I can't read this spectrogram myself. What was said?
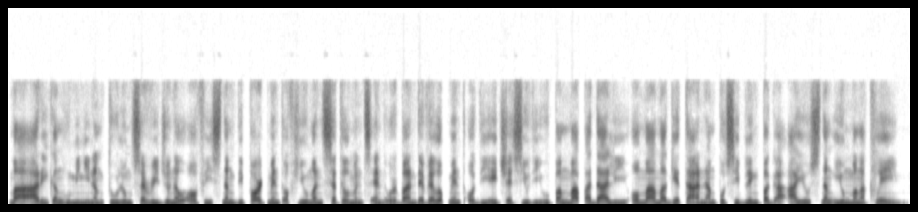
maaari kang humingi ng tulong sa Regional Office ng Department of Human Settlements and Urban Development o DHSUD upang mapadali o mamagetan ang posibleng pag-aayos ng iyong mga claim.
